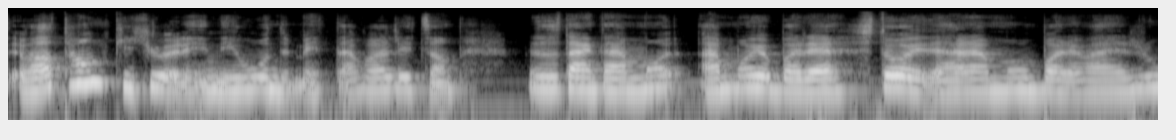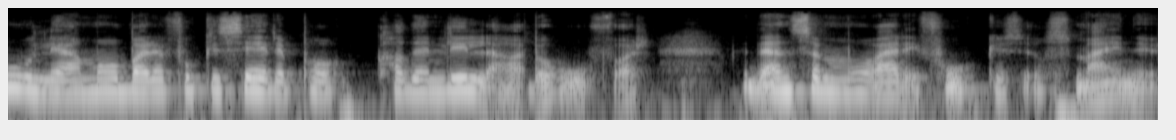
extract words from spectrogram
Det var tankekjør inni hodet mitt. Jeg var litt sånn, Men så tenkte jeg jeg må, jeg må jo bare stå i det her, jeg må bare være rolig. Jeg må bare fokusere på hva den lille har behov for. Det er den som må være i fokus hos meg nå.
